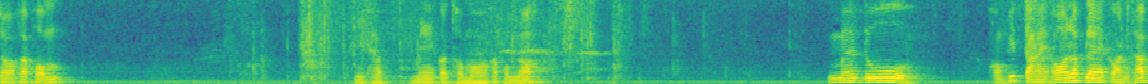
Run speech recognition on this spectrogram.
จอครับผมนี่ครับ แม่กทมครับผมเนาะมาดูของพี่ตายออรับแลก่อนครับ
